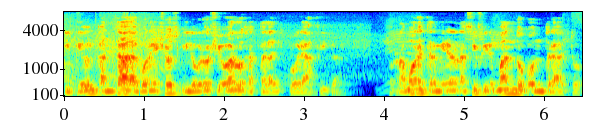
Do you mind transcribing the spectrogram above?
y quedó encantada con ellos y logró llevarlos hasta la discográfica. Los Ramones terminaron así firmando contrato.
